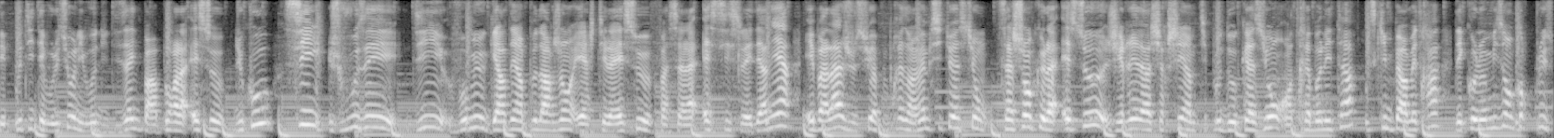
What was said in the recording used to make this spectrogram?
des petites évolutions au niveau du design par rapport à la SE. Du coup, si je vous ai dit vaut mieux garder un peu d'argent et acheter la SE face à la S6 l'année dernière, et bah là je suis à peu près dans la même situation. Sachant que la SE, j'irai la chercher un petit peu d'occasion en très bon état, ce qui me permettra d'économiser encore plus.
